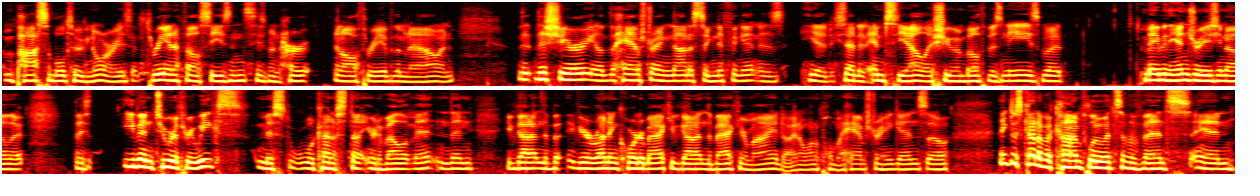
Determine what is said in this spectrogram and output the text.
impossible to ignore. He's had three NFL seasons. He's been hurt in all three of them now, and this year, you know, the hamstring not as significant as he had. He had an MCL issue in both of his knees, but maybe the injuries, you know, that they, even two or three weeks missed will kind of stunt your development. And then you've got it in the if you're running quarterback, you've got it in the back of your mind. I don't want to pull my hamstring again. So I think just kind of a confluence of events, and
